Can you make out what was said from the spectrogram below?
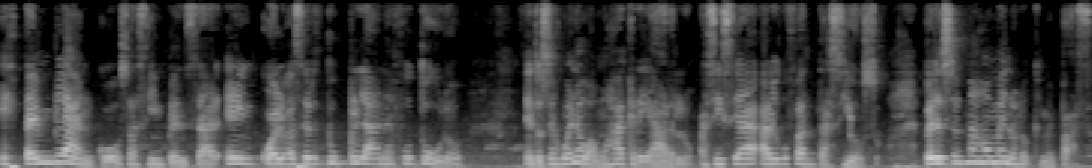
está en blanco, o sea, sin pensar en cuál va a ser tu plan a futuro, entonces, bueno, vamos a crearlo, así sea algo fantasioso. Pero eso es más o menos lo que me pasa.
